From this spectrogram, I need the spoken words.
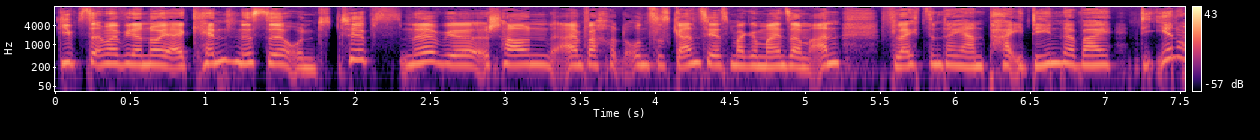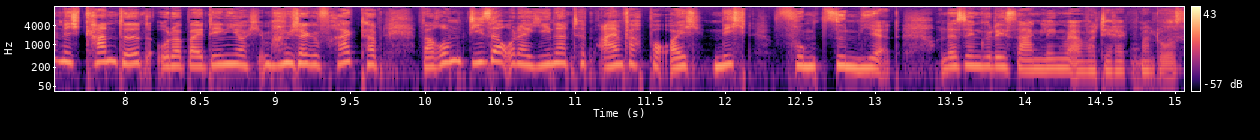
gibt's da immer wieder neue Erkenntnisse und Tipps. Ne? Wir schauen einfach uns das Ganze jetzt mal gemeinsam an. Vielleicht sind da ja ein paar Ideen dabei, die ihr noch nicht kanntet oder bei denen ihr euch immer wieder gefragt habt, warum dieser oder jener Tipp einfach bei euch nicht funktioniert. Und deswegen würde ich sagen, legen wir einfach direkt mal los.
